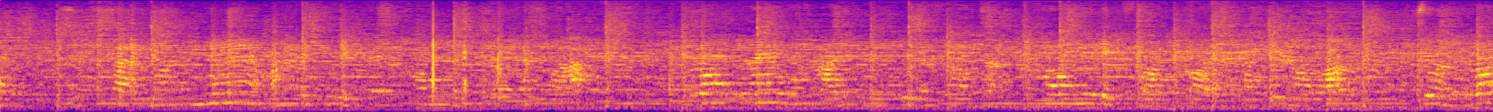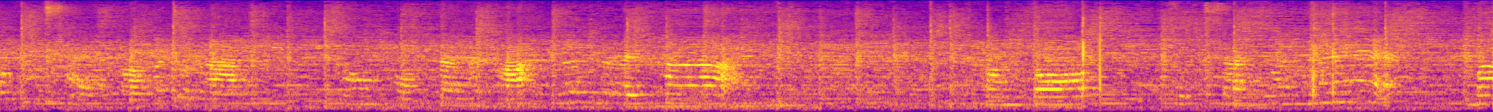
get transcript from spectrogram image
รสายวันแม่ คำกรสุขสันต์วันแม่มะ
